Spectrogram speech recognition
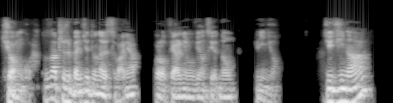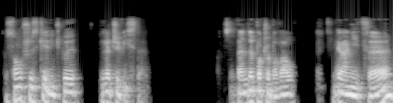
ciągła. To znaczy, że będzie do narysowania, kolokwialnie mówiąc, jedną linią. Dziedzina to są wszystkie liczby rzeczywiste. Będę potrzebował granicę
